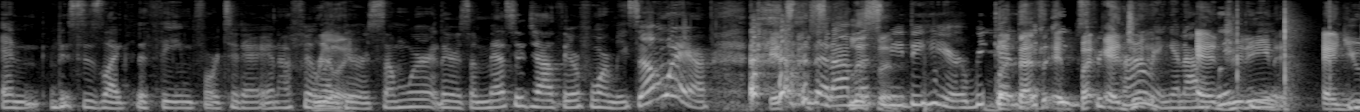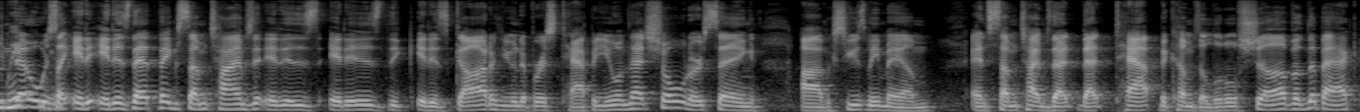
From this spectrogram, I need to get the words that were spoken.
and this is like the theme for today. And I feel really? like there is somewhere, there's a message out there for me somewhere that I must need to hear because that's, it keeps but, recurring, and, and I'm and with Gennean, you. And you know, it's like it, it is that thing. Sometimes it, it is it is the it is God or universe tapping you on that shoulder, saying, um, "Excuse me, ma'am." And sometimes that that tap becomes a little shove of the back.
